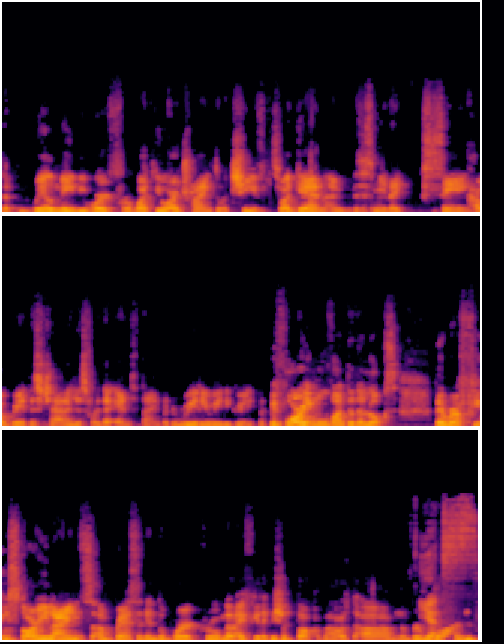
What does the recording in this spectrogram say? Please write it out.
that will maybe work for what you are trying to achieve. So again, I'm, this is me like saying how great this challenge is for the end time, but really, really great. But before we move on to the looks, there were a few storylines um, present in the workroom that I feel like we should talk about. Um, number Yes. one,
